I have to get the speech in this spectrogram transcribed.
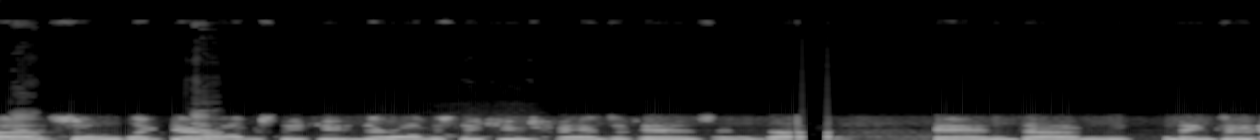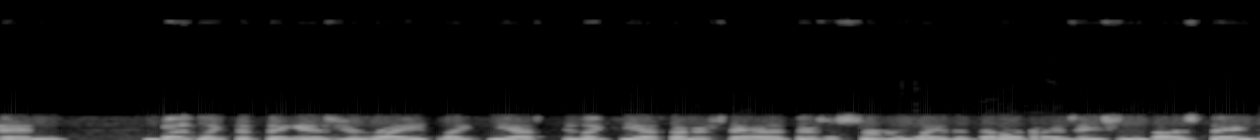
uh, so like they're Yeah. obviously hu- they're obviously huge fans of his, and uh, and um, they do and. But like the thing is, you're right. Like he has to, like he has to understand that there's a certain way that that organization does things.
